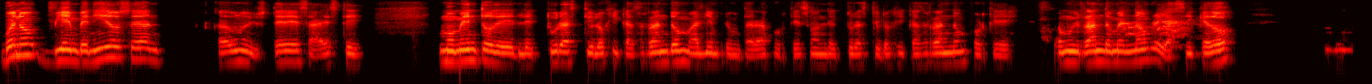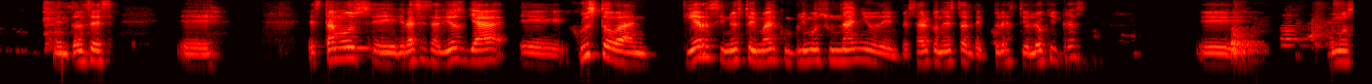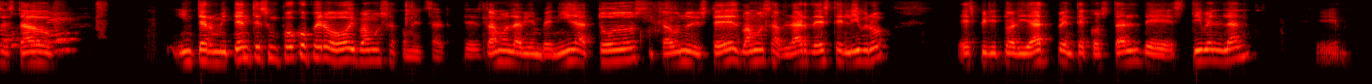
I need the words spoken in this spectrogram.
Bueno, bienvenidos sean cada uno de ustedes a este momento de lecturas teológicas random. Alguien preguntará por qué son lecturas teológicas random, porque fue muy random el nombre y así quedó. Entonces, eh, estamos, eh, gracias a Dios, ya eh, justo antier, si no estoy mal, cumplimos un año de empezar con estas lecturas teológicas. hemos estado intermitentes un poco, pero hoy vamos a comenzar. Les damos la bienvenida a todos y cada uno de ustedes. Vamos a hablar de este libro, Espiritualidad Pentecostal de Stephen Land. Eh,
